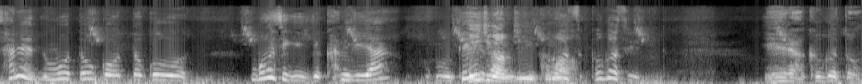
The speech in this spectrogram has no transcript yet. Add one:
산에도 뭐또 없고 또그 뭐시기 이제 감지야? 뭐 돼지 감지 있구만. 그것 그것이 얘라 그것도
